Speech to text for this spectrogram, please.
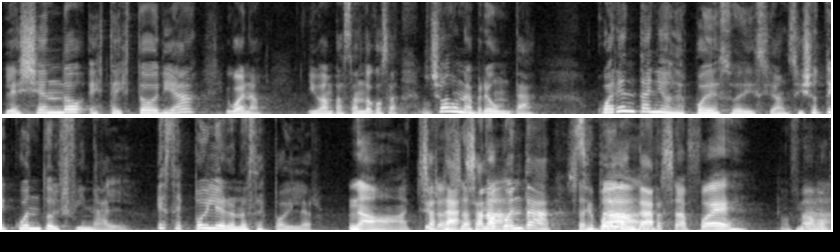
leyendo esta historia, y bueno, y van pasando cosas. Yo hago una pregunta. 40 años después de su edición, si yo te cuento el final, ¿es spoiler o no es spoiler? No, chicos, está, ya no cuenta, se puede contar. Ya fue. O sea, Vamos.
